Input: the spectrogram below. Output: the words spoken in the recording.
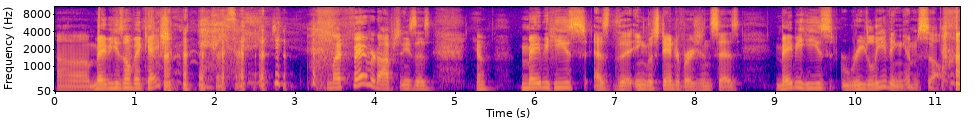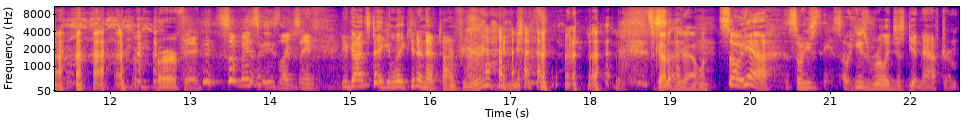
Uh, maybe he's on vacation." My favorite option, he says, you know, maybe he's, as the English Standard Version says, maybe he's relieving himself. Perfect. so basically, he's like saying, "Your God's taking a leak. You didn't have time for you." It's got to be that one. so yeah, so he's so he's really just getting after him.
